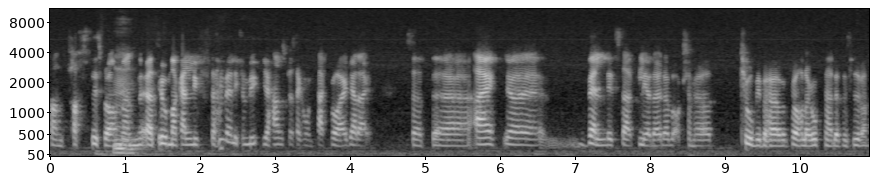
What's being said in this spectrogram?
fantastiskt bra, mm. men jag tror man kan lyfta med liksom mycket hans prestation tack vare Garay. Så att, eh, nej, uh, jag är väldigt stark ledare där bak som jag tror vi behöver för att hålla ihop den här defensiven.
